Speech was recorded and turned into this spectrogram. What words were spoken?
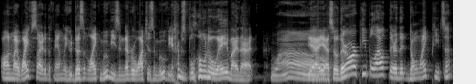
on my wife's side of the family who doesn't like movies and never watches a movie, and I'm just blown away by that. Wow, Yeah, yeah. So there are people out there that don't like pizza,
